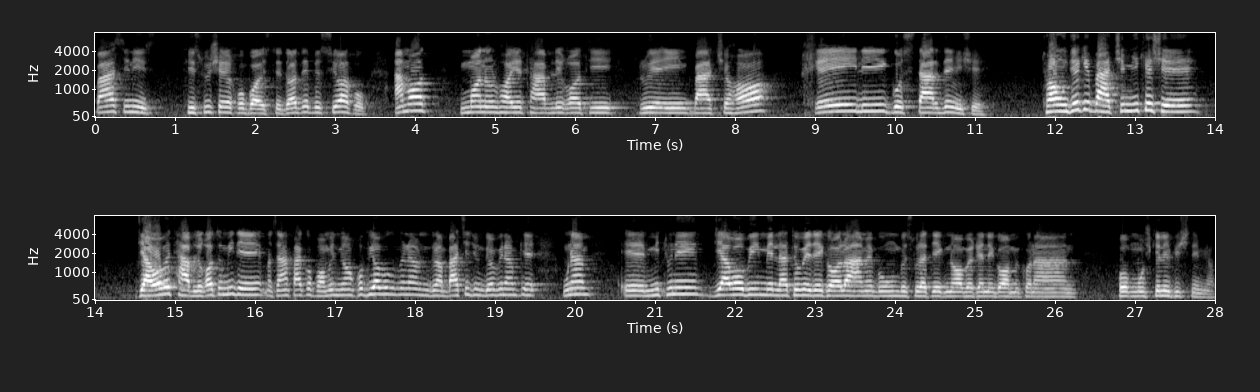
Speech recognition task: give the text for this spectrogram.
بحثی نیست. تیسوش خب با استعداد بسیار خوب. اما مانور های تبلیغاتی روی این بچه ها خیلی گسترده میشه. تا اونجا که بچه می‌کشه جواب تبلیغات رو میده. مثلا فک و فامیل میان خب بیا ببینم بچه جون بیا ببینم که اونم می‌تونه جواب این ملت رو بده که حالا همه به اون به صورت یک نابغه نگاه می‌کنن. خب مشکلی پیش نمیاد.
